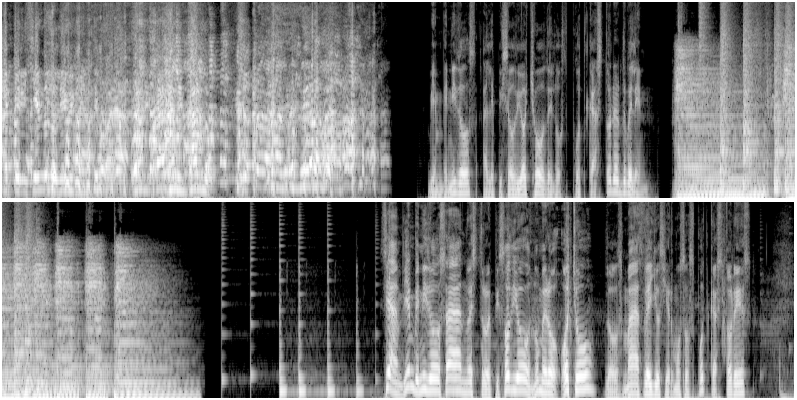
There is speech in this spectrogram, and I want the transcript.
Acariciándolo levemente para calentarlo. Bienvenidos al episodio 8 de los Podcastores de Belén. Sean bienvenidos a nuestro episodio número 8. Los más bellos y hermosos podcastores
